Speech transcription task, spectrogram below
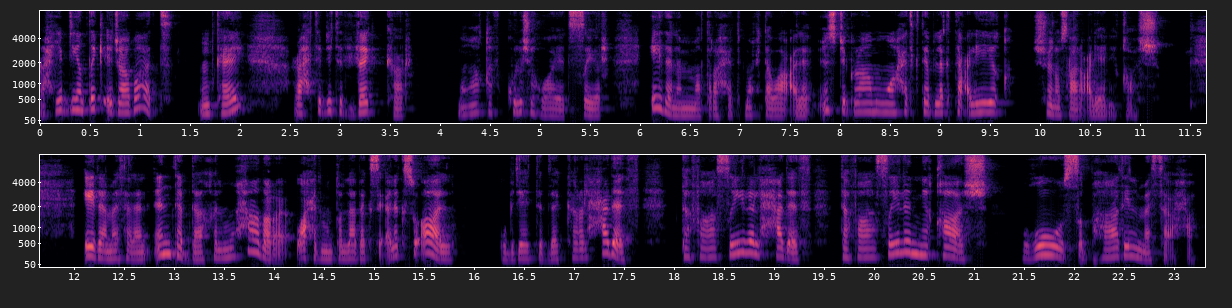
راح يبدي ينطيك إجابات أوكي؟ راح تبدي تتذكر مواقف كلش هواية تصير. إذا لما طرحت محتوى على إنستغرام وواحد كتب لك تعليق شنو صار عليه نقاش؟ إذا مثلا أنت بداخل محاضرة واحد من طلابك سألك سؤال وبديت تتذكر الحدث تفاصيل الحدث تفاصيل النقاش غوص بهذه المساحة.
